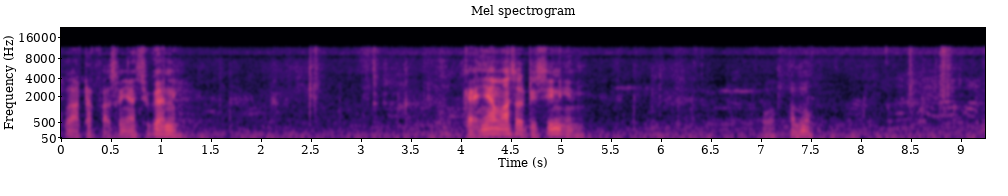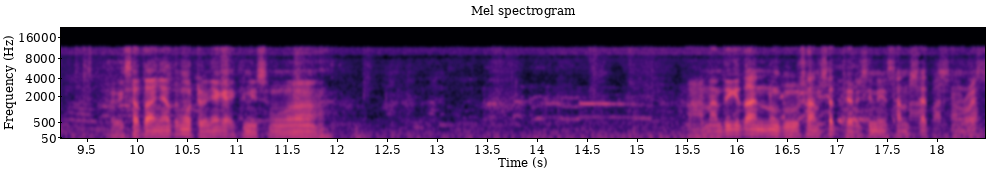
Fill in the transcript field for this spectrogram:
Wah, ada baksonya juga nih. Kayaknya masuk di sini nih. Wah, penuh. Wisatanya tuh modelnya kayak gini semua. Nah, nanti kita nunggu sunset dari sini, sunset, sunrise.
